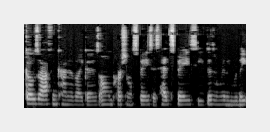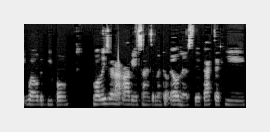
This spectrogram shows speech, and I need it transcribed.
goes off in kind of like his own personal space, his headspace. He doesn't really relate well to people. While these are not obvious signs of mental illness, the fact that he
